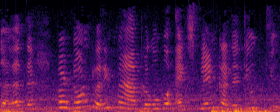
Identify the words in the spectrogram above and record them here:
गलत है। पर डोंट वरी मैं आप लोगों को एक्सप्लेन कर देती हूँ क्यों।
